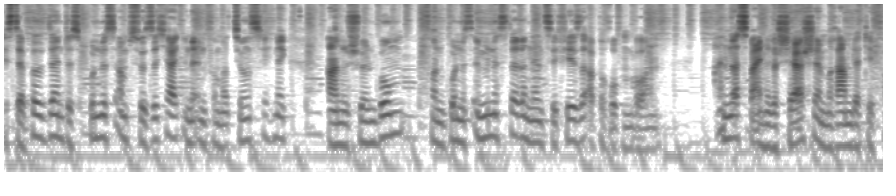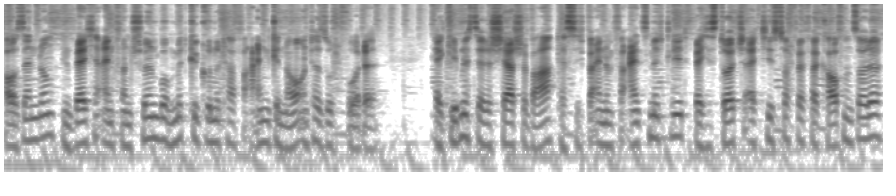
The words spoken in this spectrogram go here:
ist der Präsident des Bundesamts für Sicherheit in der Informationstechnik Arne Schönbohm von Bundesinnenministerin Nancy Faeser abberufen worden. Anlass war eine Recherche im Rahmen der TV-Sendung, in welcher ein von Schönbohm mitgegründeter Verein genau untersucht wurde. Ergebnis der Recherche war, dass sich bei einem Vereinsmitglied, welches deutsche IT-Software verkaufen solle,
